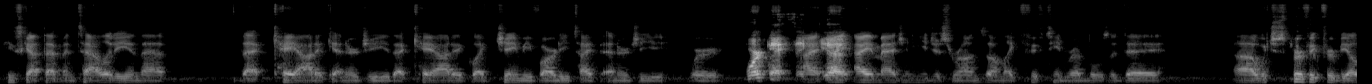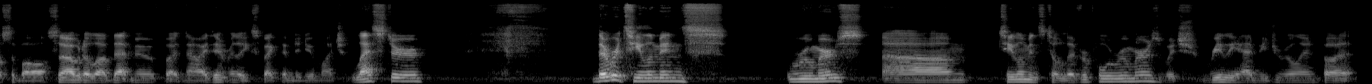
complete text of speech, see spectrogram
He's got that mentality and that that chaotic energy, that chaotic like Jamie Vardy type energy, where Work ethic, I, yeah. I, I imagine he just runs on like 15 Red Bulls a day, uh, which is perfect for Bielsa ball. So I would have loved that move, but no, I didn't really expect them to do much. Leicester, there were Tielemans rumors, um, Tielemans to Liverpool rumors, which really had me drooling, but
